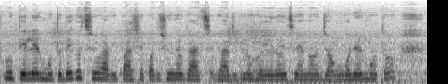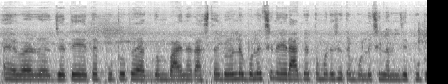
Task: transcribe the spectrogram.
পুরো তেলের মতো। দেখেছ, আর পাশে কত সুন্দর গাছ, গাছগুলো হয়ে রয়েছে যেন জঙ্গলের মতো। এবার যেতে যেতে পুটু তো একদম বায়না রাস্তায় বেরোলে বলেছি না এর আগে তোমাদের সাথে বলেছিলাম যে পুটু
